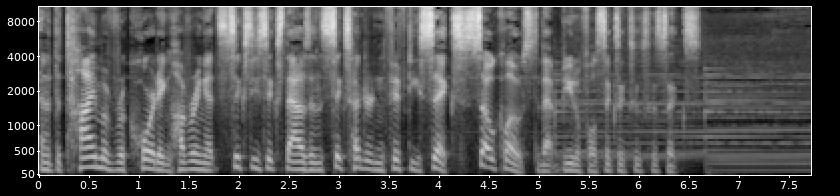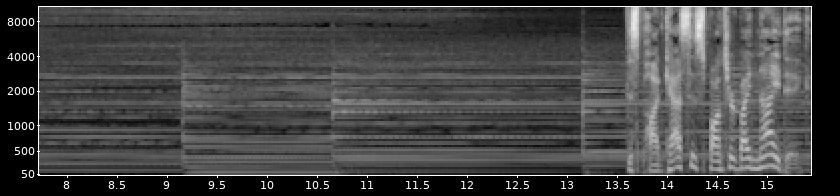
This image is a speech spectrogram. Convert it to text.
And at the time of recording, hovering at 66,656, so close to that beautiful 6666. This podcast is sponsored by NYDIG,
